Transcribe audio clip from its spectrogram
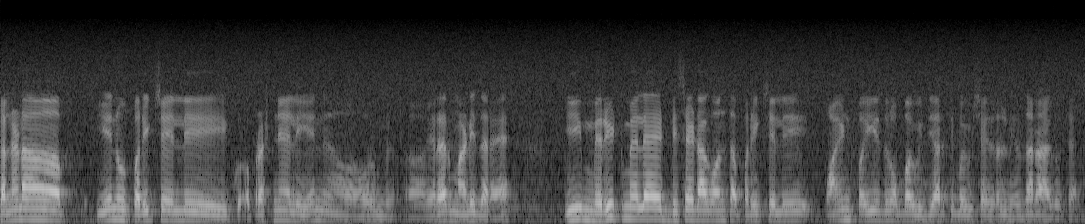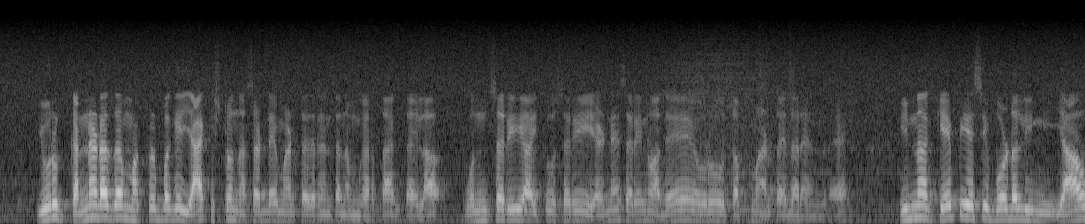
ಕನ್ನಡ ಏನು ಪರೀಕ್ಷೆಯಲ್ಲಿ, ಪ್ರಶ್ನೆಯಲ್ಲಿ ಏನು ಅವರು ಎರರ್ ಮಾಡಿದ್ದಾರೆ, ಈ ಮೆರಿಟ್ ಮೇಲೆ ಡಿಸೈಡ್ ಆಗುವಂಥ ಪರೀಕ್ಷೆಯಲ್ಲಿ ಪಾಯಿಂಟ್ ಫೈವ್ ಇದ್ರೂ ಒಬ್ಬ ವಿದ್ಯಾರ್ಥಿ ಭವಿಷ್ಯ ಇದರಲ್ಲಿ ನಿರ್ಧಾರ ಆಗುತ್ತೆ. ಇವರು ಕನ್ನಡದ ಮಕ್ಕಳ ಬಗ್ಗೆ ಯಾಕೆ ಇಷ್ಟೊಂದು ಅಸಡ್ಡೆ ಮಾಡ್ತಾ ಇದ್ದಾರೆ ಅಂತ ನಮ್ಗೆ ಅರ್ಥ ಆಗ್ತಾ ಇಲ್ಲ. ಒಂದು ಸರಿ ಆಯಿತು, ಸರಿ, ಎರಡನೇ ಸರಿನೂ ಅದೇ ಇವರು ತಪ್ಪು ಮಾಡ್ತಾ ಇದ್ದಾರೆ ಅಂದರೆ, ಇನ್ನು ಕೆ ಪಿ ಎಸ್ ಸಿ ಬೋರ್ಡಲ್ಲಿ ಯಾವ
